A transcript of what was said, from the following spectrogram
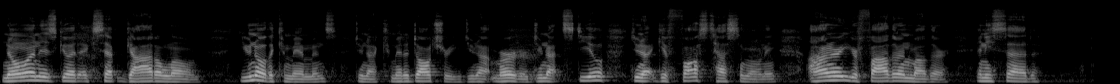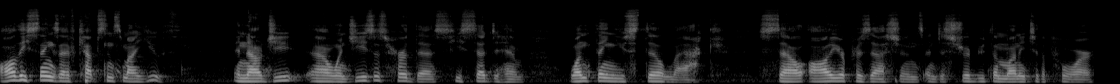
No one is good except God alone. You know the commandments do not commit adultery, do not murder, do not steal, do not give false testimony, honor your father and mother. And he said, All these things I have kept since my youth. And now, uh, when Jesus heard this, he said to him, One thing you still lack sell all your possessions and distribute the money to the poor,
